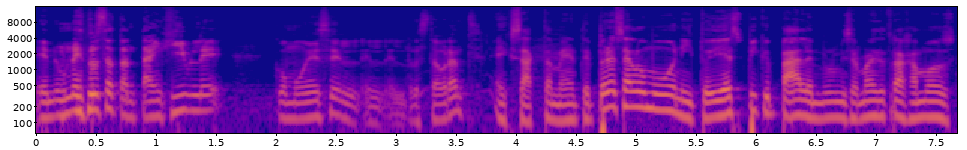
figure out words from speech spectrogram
en una industria tan tangible como es el, el- el restaurante. Exactamente, pero es algo muy bonito y es pico y pala. Mis hermanos y yo trabajamos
